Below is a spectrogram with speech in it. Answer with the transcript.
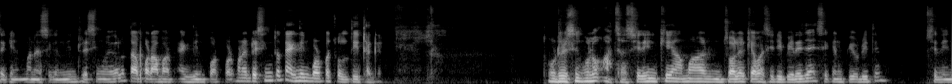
সেকেন্ড মানে সেকেন্ড দিন ড্রেসিং হয়ে গেল, তারপর আবার একদিন পর পর মানে ড্রেসিংটা তো একদিন পর পর চলতেই থাকে। তো ড্রেসিং হলো আচ্ছা সেদিনকে আমার জলের ক্যাপাসিটি বেড়ে যায় সেকেন্ড পিওডিতে সেদিন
